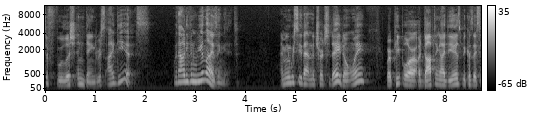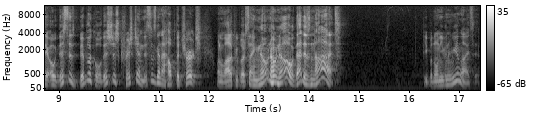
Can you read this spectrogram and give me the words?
to foolish and dangerous ideas without even realizing it. I mean, we see that in the church today, don't we? Where people are adopting ideas because they say, oh, this is biblical, this is Christian, this is going to help the church. When a lot of people are saying, no, no, no, that is not. People don't even realize it.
